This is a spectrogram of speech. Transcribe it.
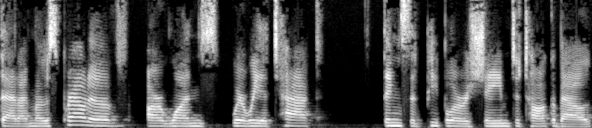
that I'm most proud of are ones where we attack things that people are ashamed to talk about.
